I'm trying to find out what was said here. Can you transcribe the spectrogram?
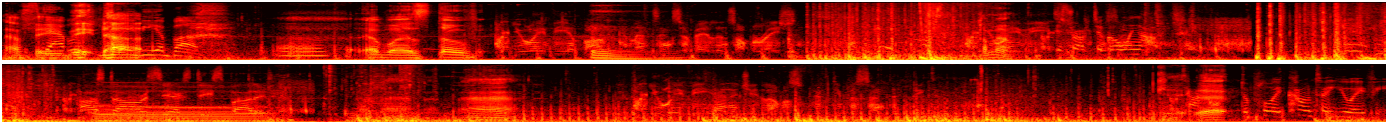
That feel Establish big dog. UAV. That was stupid. UAV above commencing surveillance operations. Come on. Disruptor going out. Hostile RCXD spotted. Nah, nah, nah. UAV energy levels 50% depleted. Get Tackle. that. Deploy counter UAV.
